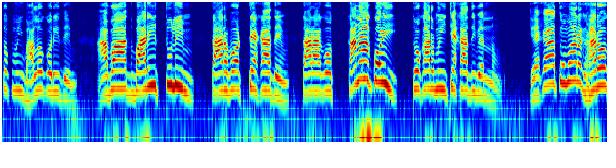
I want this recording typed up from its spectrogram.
তোকে আমি ভালো করি দেম। আবাদ বাড়ির তুলিম, তারপর টেকা দেম। তার আগত কানা করি, তোক আর মুই টেকা দিবেন নং। টেকা তোমার ঘাড়ক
